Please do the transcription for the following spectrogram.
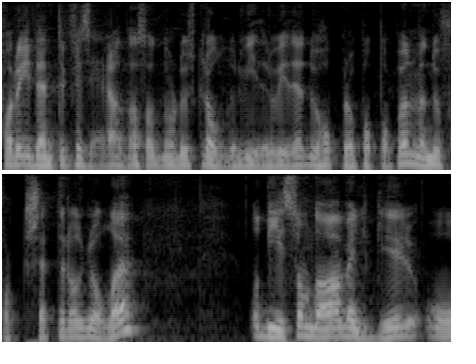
for å identifisere. Altså Når du scroller videre og videre, du hopper opp pop-open, men du fortsetter å scrolle. Og de som da velger å,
